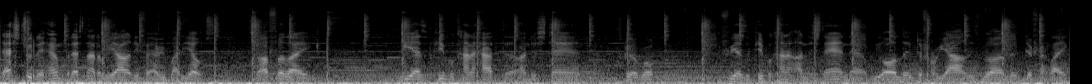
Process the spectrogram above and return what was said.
that's true to him, but that's not a reality for everybody else. So I feel like we as people kind of have to understand, it's good, bro. If We as a people kind of understand that we all live different realities. We all live different, like,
